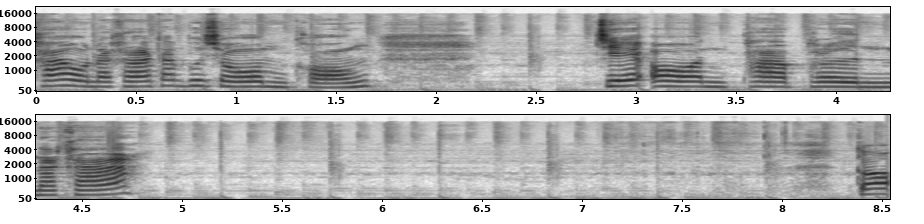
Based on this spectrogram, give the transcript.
เข้านะคะท่านผู้ชมของเจออนพาเพลินนะคะ ก็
